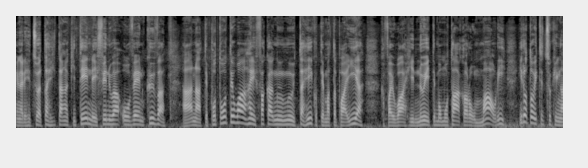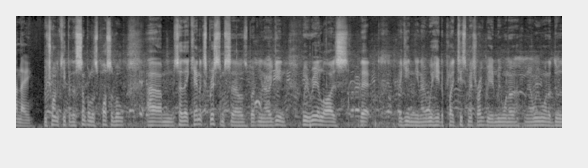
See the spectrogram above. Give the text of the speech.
Engari he tuatahitanga ki tēnei whenua o Vancouver, ā, nā te poto o te wā hei whakangūngū tahi ko Te Matapae ia, ka whai wāhi nui te momo tākaro Māori i roto i te tukinga nei. We try and keep it as simple as possible so they can express themselves but you know again we realise that again you know we're here to play test match rugby and we want to you know we want to do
